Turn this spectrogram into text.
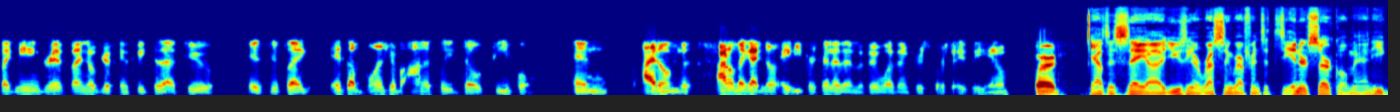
like me and Griff, I know Griff can speak to that too. It's just like it's a bunch of honestly dope people, and I don't I don't think I'd know eighty percent of them if it wasn't for Scorsese. You know. Word. Yeah, as I was to say, uh, using a wrestling reference, it's the inner circle, man. He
